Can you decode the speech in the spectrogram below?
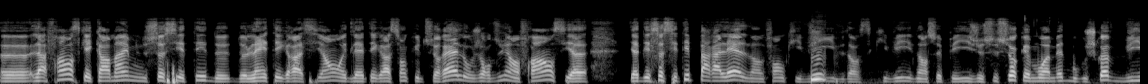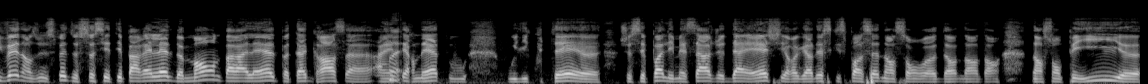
euh, la France, qui est quand même une société de, de l'intégration et de l'intégration culturelle, aujourd'hui en France, il y a, il y a des sociétés parallèles, dans le fond, qui mm. vivent, dans, qui vivent dans ce pays. Je suis sûr que Mohamed Bougouchkov vivait dans une espèce de société parallèle, de monde parallèle, peut-être grâce à, Internet, où, où il écoutait, euh, je sais pas, les messages de Daesh, il regardait ce qui se passait dans son, euh, dans, dans, dans, dans son pays. Euh,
